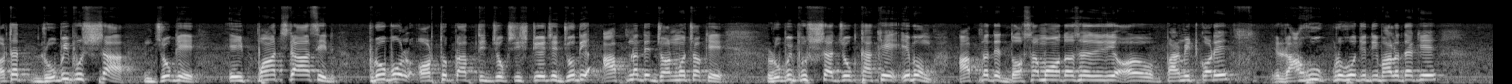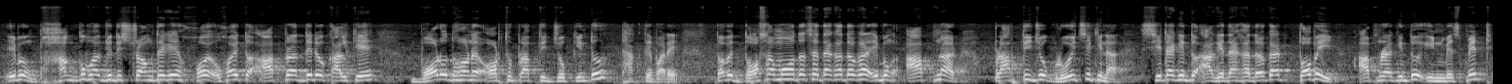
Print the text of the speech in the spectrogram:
অর্থাৎ রবি পুষ্যা যোগে এই পাঁচ রাশির প্রবল অর্থপ্রাপ্তির যোগ সৃষ্টি হয়েছে। যদি আপনাদের জন্মচকে রবি পুষ্যা যোগ থাকে এবং আপনাদের দশা মহাদশা যদি পারমিট করে, রাহু গ্রহ যদি ভালো থাকে এবং ভাগ্যভাব যদি স্ট্রং থাকে, হয়- হয়তো আপনাদেরও কালকে বড় ধরনের অর্থপ্রাপ্তির যোগ কিন্তু থাকতে পারে। তবে দশা মহাদশা দেখা দরকার এবং আপনার প্রাপ্তি যোগ রয়েছে কিনা, সেটা কিন্তু আগে দেখা দরকার। তবেই আপনারা কিন্তু ইনভেস্টমেন্ট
